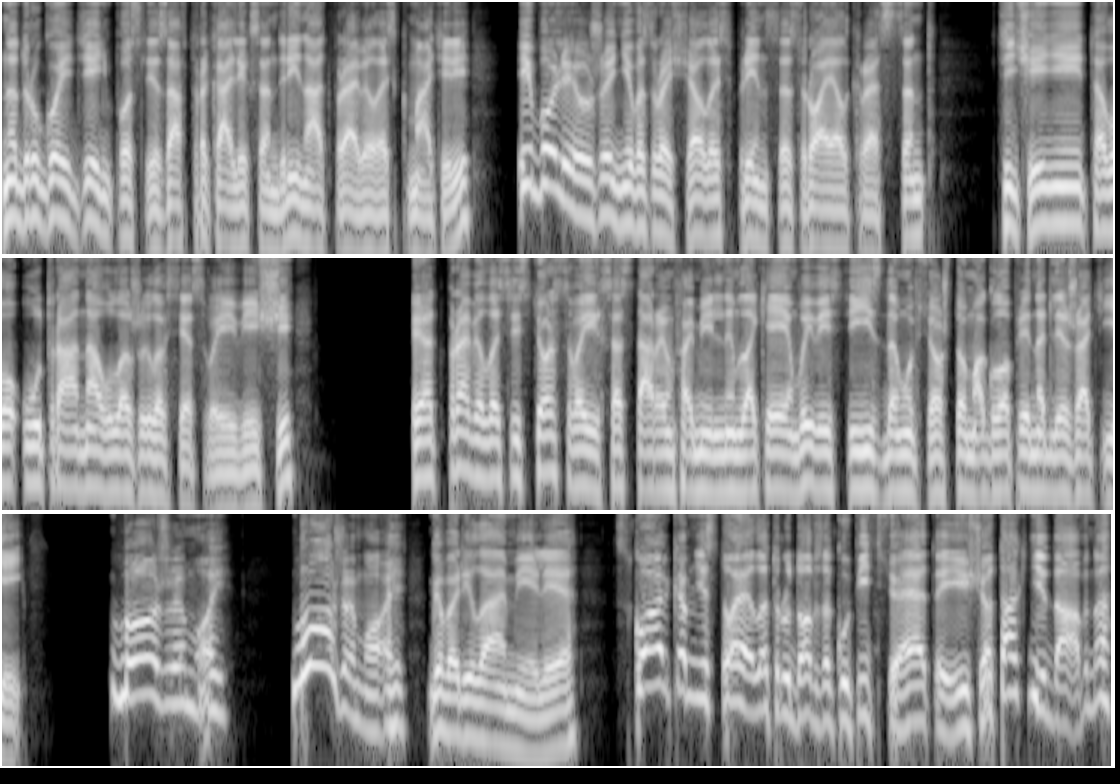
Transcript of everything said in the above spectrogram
На другой день после завтрака Александрина отправилась к матери и более уже не возвращалась в Принцесс Роял Крессент. В течение того утра она уложила все свои вещи и отправила сестер своих со старым фамильным лакеем вывести из дому все, что могло принадлежать ей. «Боже мой! Боже мой!» — говорила Амелия. «Сколько мне стоило трудов закупить все это, и еще так недавно!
